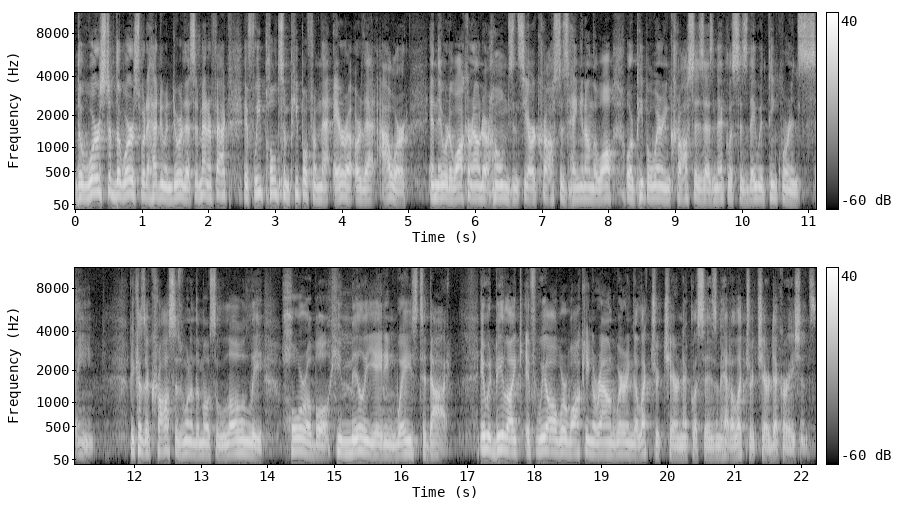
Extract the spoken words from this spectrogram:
The worst of the worst would have had to endure this. As a matter of fact, if we pulled some people from that era or that hour and they were to walk around our homes and see our crosses hanging on the wall or people wearing crosses as necklaces, they would think we're insane. Because a cross is one of the most lowly, horrible, humiliating ways to die. It would be like if we all were walking around wearing electric chair necklaces and had electric chair decorations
